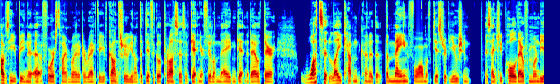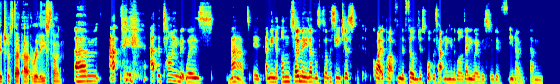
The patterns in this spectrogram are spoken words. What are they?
obviously, you've been a, a first-time writer director. You've gone through, you know, the difficult process of getting your film made and getting it out there. What's it like having the kind of the, the main form of distribution essentially pulled out from under you just at, at release time? Um, at the, at the time, it was mad. It, I mean, on so many levels, because obviously, just quite apart from the film, just what was happening in the world anyway was sort of, you know, um,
